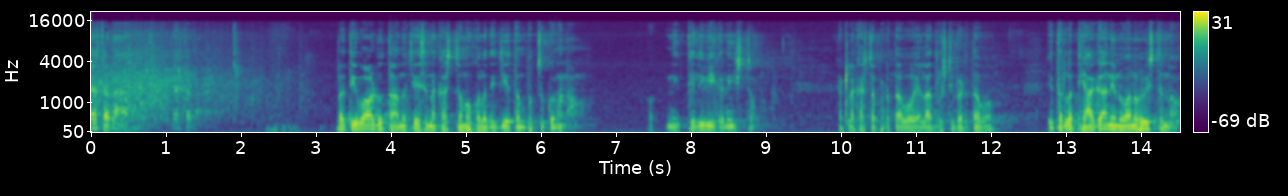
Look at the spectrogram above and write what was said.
చేస్తాడా? చేస్తాడా? ప్రతివాడు తాను చేసిన కష్టము కొలది జీతం పుచ్చుకొనను. నీ తెలివి ఇక నీ ఇష్టం. ఎట్లా కష్టపడతావో ఎలా దృష్టి పెడతావో ఇతరుల త్యాగాన్ని నువ్వు అనుభవిస్తున్నావు.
